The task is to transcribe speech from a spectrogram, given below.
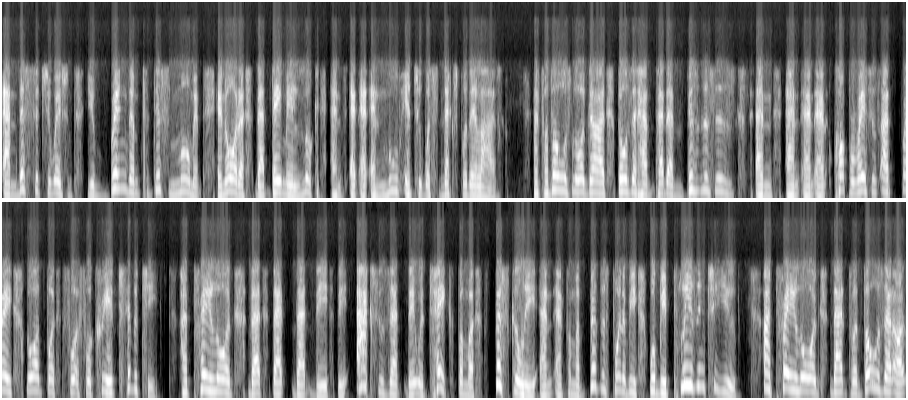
and this situation, you bring them to this moment in order that they may look and, and, and move into what's next for their lives. And for those, Lord God, those that have that have businesses and, and, and, and corporations, I pray, Lord, for, for, for creativity I pray, Lord, that that that the the actions that they would take from a fiscally and, and from a business point of view will be pleasing to you. I pray, Lord, that for those that are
